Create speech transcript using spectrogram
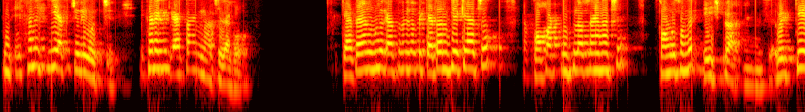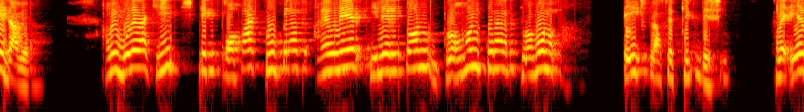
কিন্তু এখানে কি অ্যাকচুয়ালি হচ্ছে? এখানে ক্যাটায়ন আছে, দেখো। ক্যাটায়নগুলো ক্যাথোডে যাবে ক্যাটায়ন কে কে আছে? কপার টু প্লাস আয়ন আছে, সঙ্গে সঙ্গে এইচ প্লাস আয়ন আছে। এবার কে যাবে? আমি বলে রাখি যে কপার টু প্লাস আয়নের ইলেকট্রন গ্রহণ করার প্রবণতা এইচ প্লাসের থেকে বেশি। তাহলে এর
